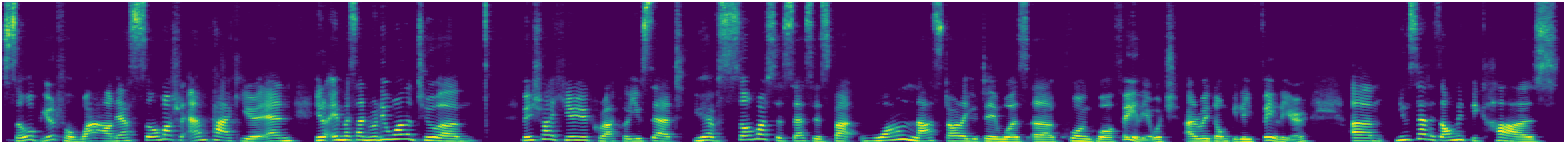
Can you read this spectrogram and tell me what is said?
So beautiful. Wow. There's so much to unpack here. And, you know, Amos, I really wanted to um, make sure I hear you correctly. You said you have so much successes, but one last startup you did was a quote unquote failure, which I really don't believe failure. Um, you said it's only because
